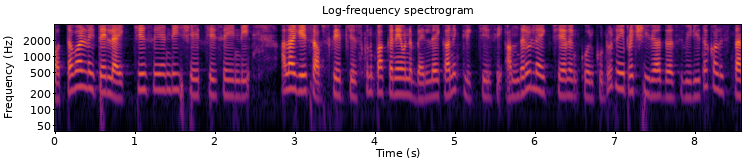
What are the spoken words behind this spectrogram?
కొత్త వాళ్ళైతే లైక్ చేసేయండి షేర్ చేసేయండి. అలాగే సబ్స్క్రైబ్ చేసుకుని పక్కనే ఉన్న బెల్ ఐకాన్ని క్లిక్ చేసి అందరూ లైక్ చేయాలని కోరుకుంటూ రేపటి క్షీరాద్వాసి వీడియోతో కలుస్తాను.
